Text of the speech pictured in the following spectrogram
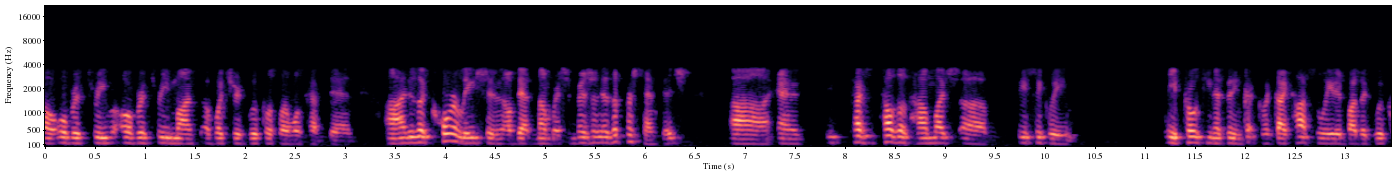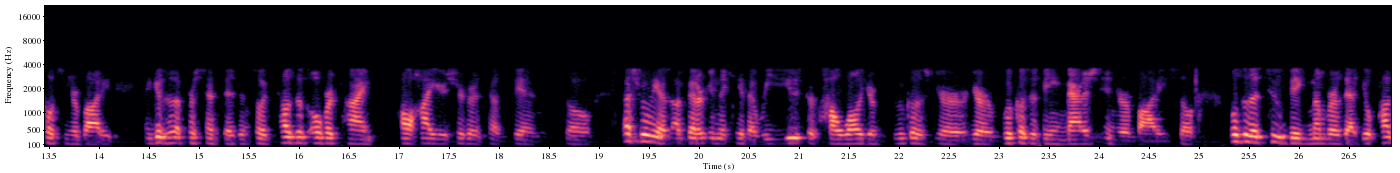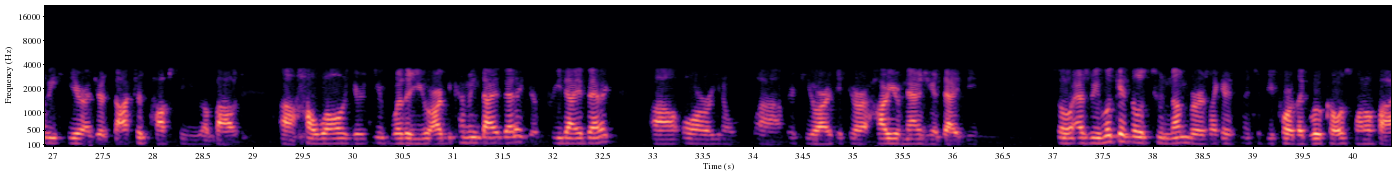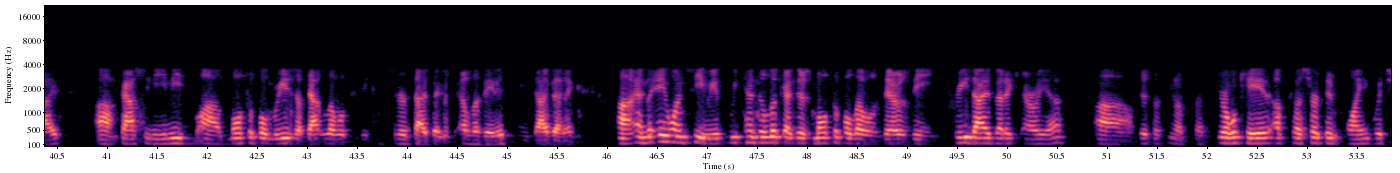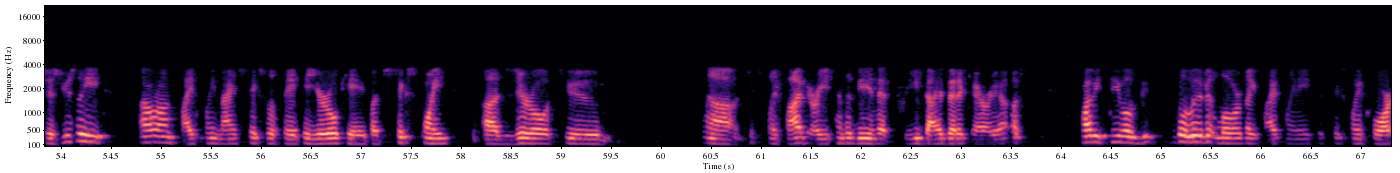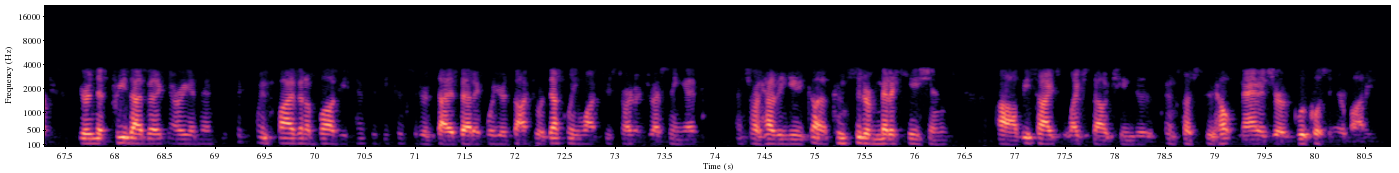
uh, over three over three months of what your glucose levels have been. Uh, there's a correlation of that number. It's measured as a percentage, uh, and it, tells us how much uh, basically a protein has been glycosylated by the glucose in your body and gives us a percentage. And so it tells us over time how high your sugars have been. So that's really a, a better indicator that we use of how well your glucose your your glucose is being managed in your body. So those are the two big numbers that you'll probably hear as your doctor talks to you about uh, how well you're you, whether you are becoming diabetic, you're pre-diabetic, uh, or you know uh, if you are if you are how you're managing your diabetes. So as we look at those two numbers, like I mentioned before, the glucose 105, uh, fasting, you need uh, multiple reads of that level to be considered diabetic, elevated to be diabetic. Uh, and the A1C, we, we tend to look at there's multiple levels. There's the pre-diabetic area. Uh, there's a, you know you're okay up to a certain point, which is usually around 5.96. We'll say okay, you're okay, but 6.0 to uh, 6.5 area, you tend to be in that pre-diabetic area. Probably people go a little bit lower, like 5.8 to 6.4. You're in that pre-diabetic area, and then 6.5 and above, you tend to be considered diabetic, where your doctor would definitely want to start addressing it and start having you uh, consider medications uh, besides lifestyle changes and such to help manage your glucose in your body.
